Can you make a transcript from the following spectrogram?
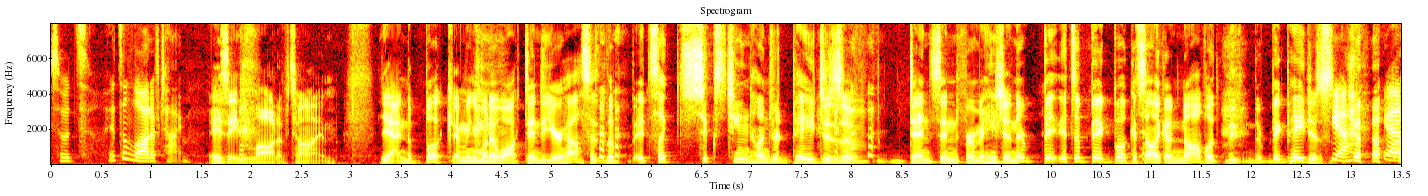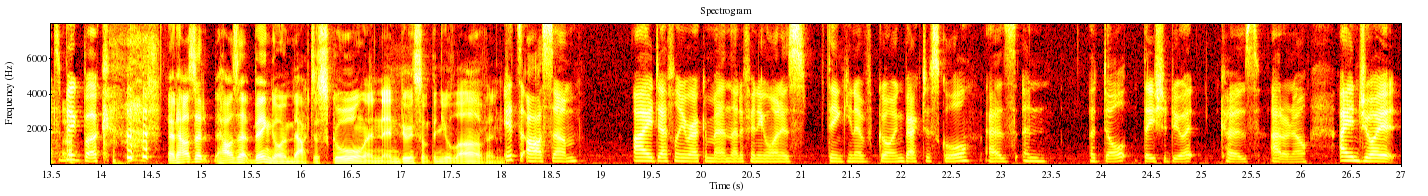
So it's it's a lot of time. It is a lot of time. Yeah, and the book. I mean, when I walked into your house, the, it's like sixteen hundred pages of dense information. They're big. It's a big book. It's not like a novel. It's- They're big pages. Yeah, yeah, it's a big book. And how's that? How's that been going back to school and, and doing something you love? And it's awesome. I definitely recommend that if anyone is thinking of going back to school as an adult, they should do it because I don't know. I enjoy it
